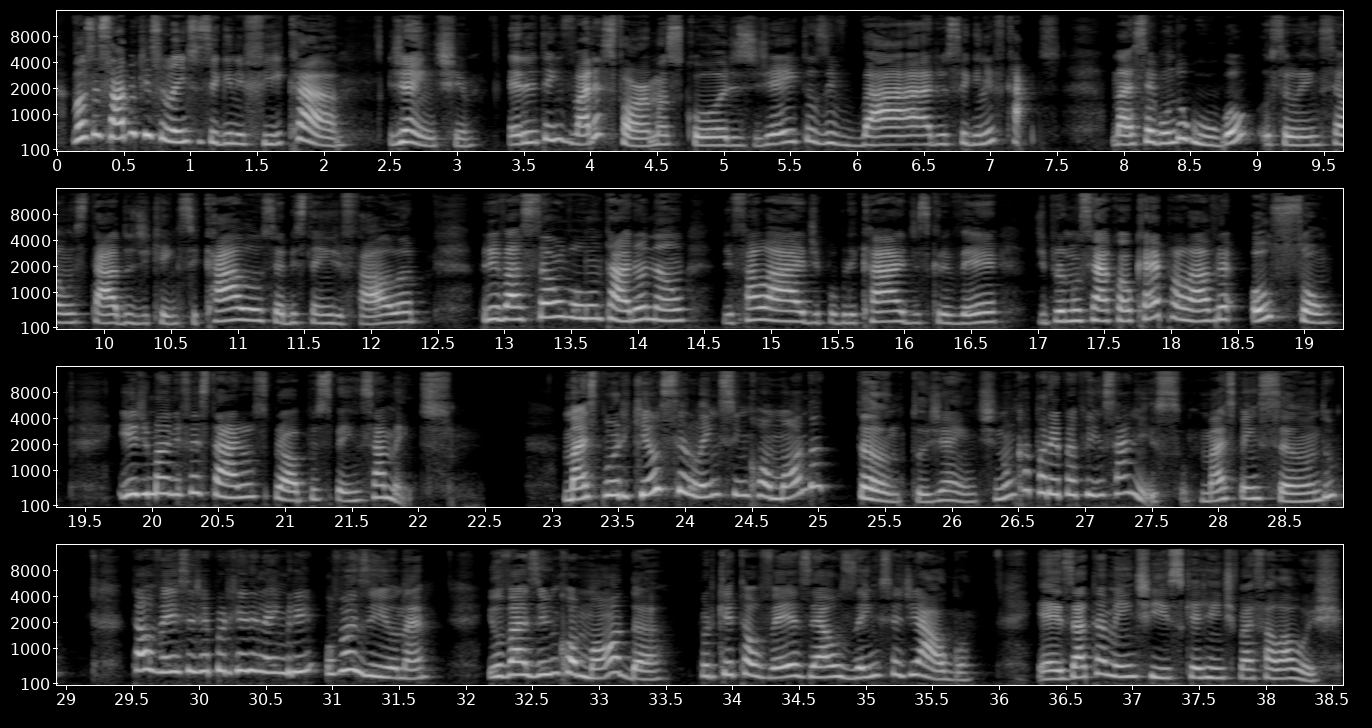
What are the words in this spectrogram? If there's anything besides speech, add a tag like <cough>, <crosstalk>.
Você sabe o que silêncio significa? Gente, ele tem várias formas, cores, jeitos e vários significados. Mas, segundo o Google, o silêncio é um estado de quem se cala ou se abstém de fala, privação voluntária ou não de falar, de publicar, de escrever, de pronunciar qualquer palavra ou som e de manifestar os próprios pensamentos. Mas por que o silêncio incomoda tanto, gente? Nunca parei para pensar nisso, mas pensando, talvez seja porque ele lembre o vazio, né? E o vazio incomoda porque talvez é a ausência de algo. E é exatamente isso que a gente vai falar hoje.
